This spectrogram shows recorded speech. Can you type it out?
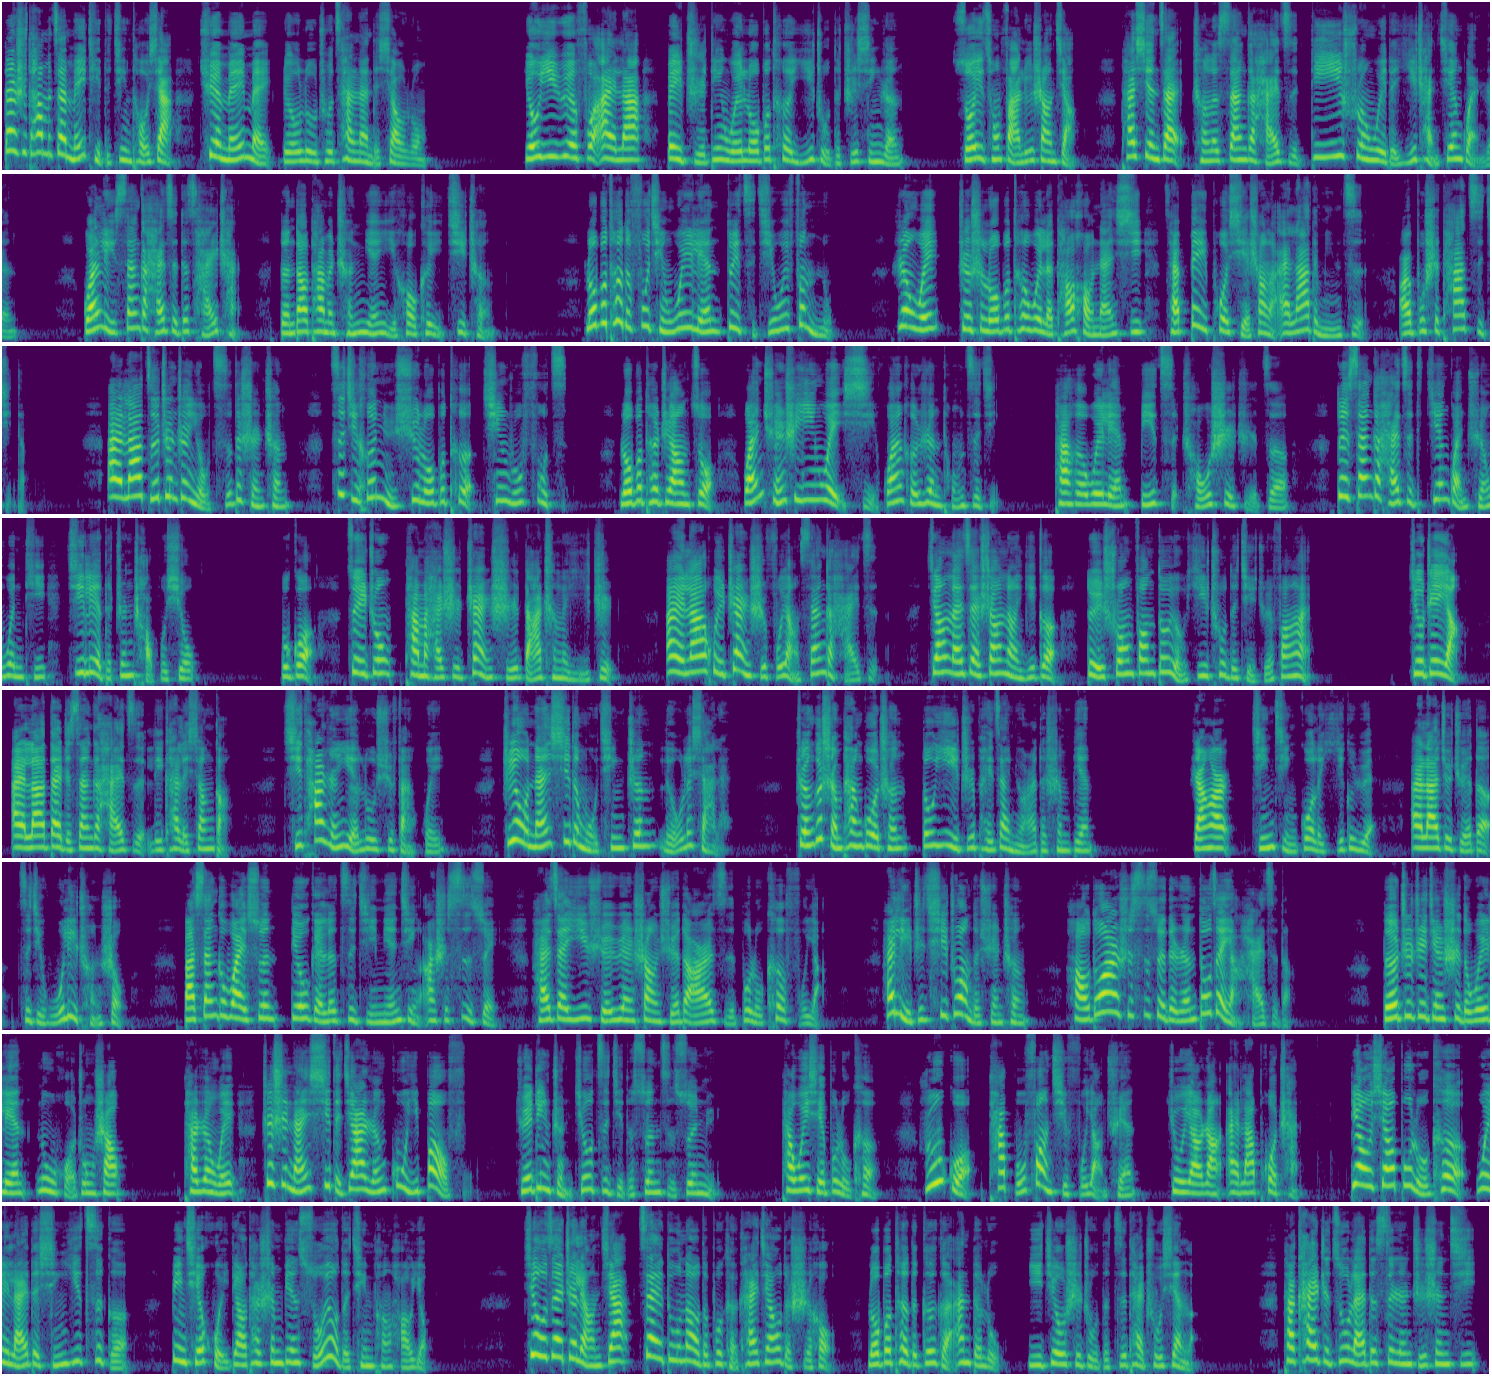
但是他们在媒体的镜头下，却每每流露出灿烂的笑容。由于岳父艾拉被指定为罗伯特遗嘱的执行人，所以从法律上讲，他现在成了三个孩子第一顺位的遗产监管人，管理三个孩子的财产，等到他们成年以后可以继承。罗伯特的父亲威廉对此极为愤怒，认为这是罗伯特为了讨好南希，才被迫写上了艾拉的名字。而不是他自己的，艾拉则振振有词地声称自己和女婿罗伯特亲如父子。罗伯特这样做完全是因为喜欢和认同自己。他和威廉彼此仇视、指责，对三个孩子的监管权问题激烈的争吵不休。不过，最终他们还是暂时达成了一致：艾拉会暂时抚养三个孩子，将来再商量一个对双方都有益处的解决方案。就这样，艾拉带着三个孩子离开了香港，其他人也陆续返回，只有南希的母亲珍留了下来。整个审判过程都一直陪在女儿的身边。然而，仅仅过了一个月，艾拉就觉得自己无力承受，把三个外孙丢给了自己年仅二十四岁、还在医学院上学的儿子布鲁克抚养，还理直气壮地宣称：“好多二十四岁的人都在养孩子的。”得知这件事的威廉怒火中烧，他认为这是南希的家人故意报复，决定拯救自己的孙子孙女。他威胁布鲁克，如果他不放弃抚养权，就要让艾拉破产，吊销布鲁克未来的行医资格，并且毁掉他身边所有的亲朋好友。就在这两家再度闹得不可开交的时候，罗伯特的哥哥安德鲁以救世主的姿态出现了。他开着租来的私人直升机，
